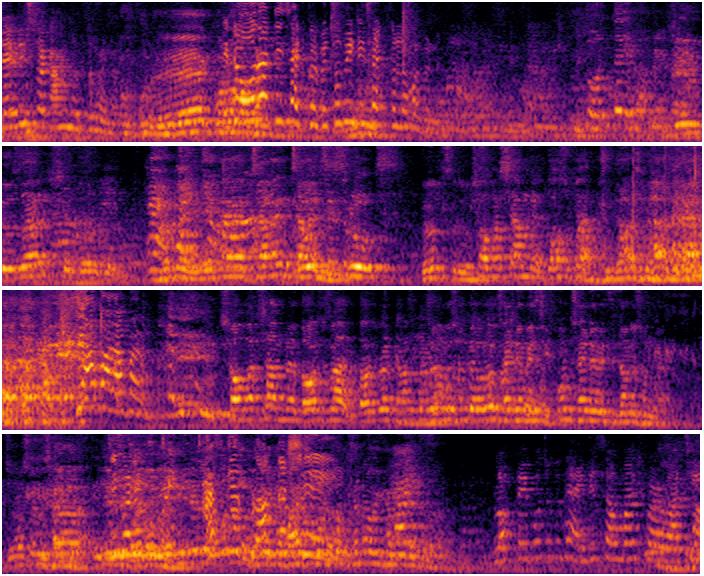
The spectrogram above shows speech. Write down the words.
লেডিসরা কাম ধরতে হয় না। এটা ওরা ডিসাইড করবে তুমি ডিসাইড করলে হবে না। যে লুজার সে ধরবে। এটা challenge rules is rules rules rules সবার সামনে 10 বার। 10 বার। আবার আবার। সবার সামনে 10 বার। 10 বার কাম জনসংখ্যা কোন সাইডে বেশি? কোন সাইডে বেশি জনসংখ্যা? জনসংখ্যা এই যে- ব্লগটা সেই। চলছে না ওইখানে যেতে হবে। ব্লগটা এই পর্যন্ত thank you so much for watching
